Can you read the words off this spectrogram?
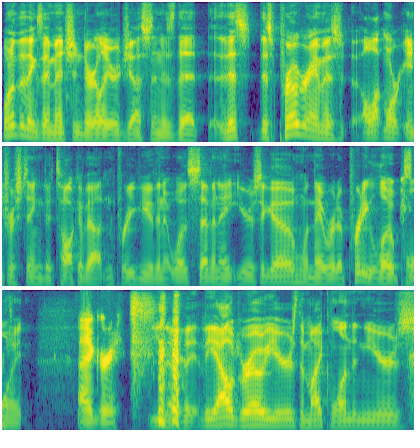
One of the things I mentioned earlier, Justin, is that this this program is a lot more interesting to talk about in preview than it was seven, eight years ago when they were at a pretty low point. I agree. you know, the, the Al Groh years, the Mike London years.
